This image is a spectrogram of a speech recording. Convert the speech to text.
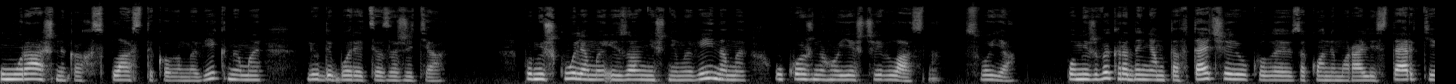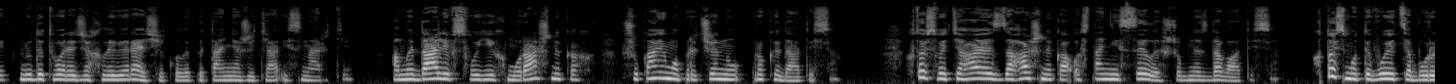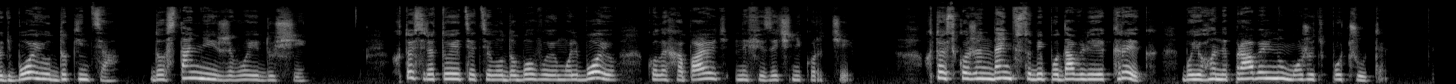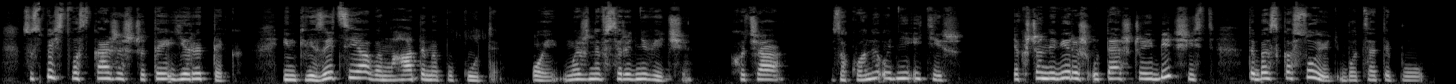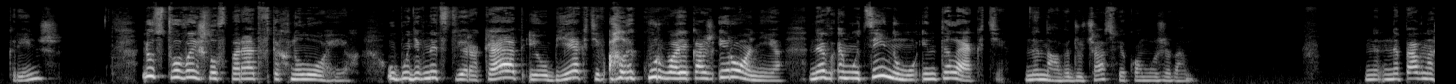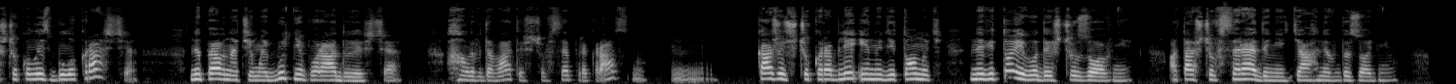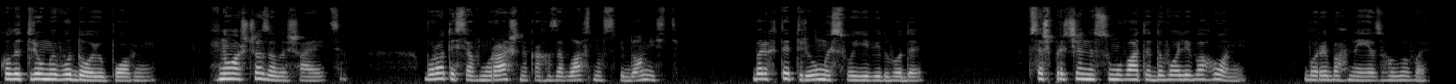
У мурашниках з пластиковими вікнами люди борються за життя. Поміж кулями і зовнішніми війнами у кожного є ще й власна, своя. Поміж викраденням та втечею, коли закони моралі стерті, люди творять жахливі речі, коли питання життя і смерті. А ми далі в своїх мурашниках шукаємо причину прокидатися. Хтось витягає з загашника останні сили, щоб не здаватися. Хтось мотивується боротьбою до кінця, до останньої живої душі. Хтось рятується цілодобовою мольбою, коли хапають нефізичні корчі. Хтось кожен день в собі подавлює крик, бо його неправильно можуть почути. Суспільство скаже, що ти єретик. Інквізиція вимагатиме покути. Ой, ми ж не в середньовіччі. Хоча закони одні і ті ж. Якщо не віриш у те, що і більшість, тебе скасують, бо це типу крінж. Людство вийшло вперед в технологіях, у будівництві ракет і об'єктів, але курва, яка ж іронія, не в емоційному інтелекті. Ненавиджу час, в якому живемо. Непевна, що колись було краще, непевна, чи майбутнє порадує ще, але вдавати, що все прекрасно. Кажуть, що кораблі іноді тонуть не від тої води, що зовні, а та, що всередині тягне в безодню, коли трюми водою повні. Ну а що залишається? Боротися в мурашниках за власну свідомість, берегти трюми свої від води. Все ж причини сумувати доволі вагомі, бо риба гниє з голови.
